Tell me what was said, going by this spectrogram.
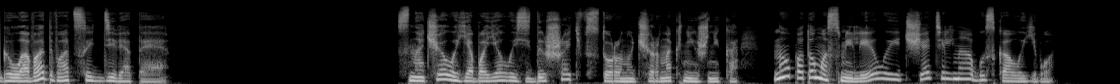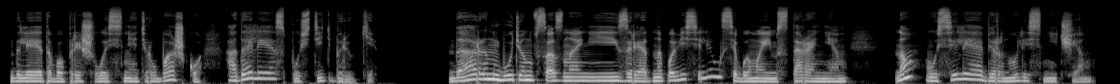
Глава 29 Сначала я боялась дышать в сторону чернокнижника, но потом осмелела и тщательно обыскала его. Для этого пришлось снять рубашку, а далее спустить брюки. Даррен, будь он в сознании, изрядно повеселился бы моим старанием, но усилия обернулись ничем.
